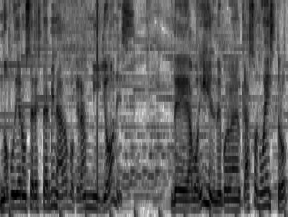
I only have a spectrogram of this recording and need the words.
no pudieron ser exterminados porque eran millones de aborígenes, pero en el caso nuestro,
